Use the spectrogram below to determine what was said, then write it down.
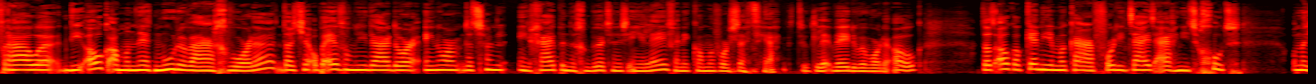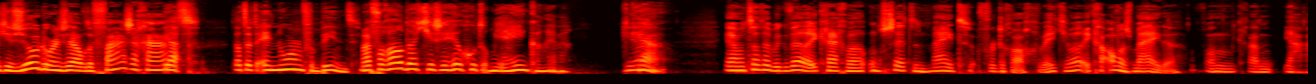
vrouwen die ook allemaal net moeder waren geworden, dat je op een of andere manier daardoor enorm, dat is zo'n ingrijpende gebeurtenis in je leven. En ik kan me voorstellen, ja, natuurlijk weduwe worden ook, dat ook al kende je elkaar voor die tijd eigenlijk niet zo goed, omdat je zo door eenzelfde fase gaat, dat het enorm verbindt. Maar vooral dat je ze heel goed om je heen kan hebben. Ja. Ja. ja. want dat heb ik wel. Ik krijg wel ontzettend meidverdrag, weet je wel. Ik ga alles mijden. Van, ik ga, ja,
